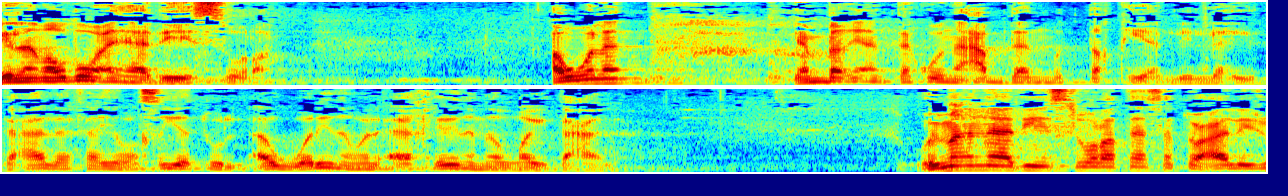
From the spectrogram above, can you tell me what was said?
إلى موضوع هذه السورة. اولا ينبغي أن تكون عبدا متقيا لله تعالى فهي وصية الأولين والآخرين من الله تعالى. وبما أن هذه السورة ستعالج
